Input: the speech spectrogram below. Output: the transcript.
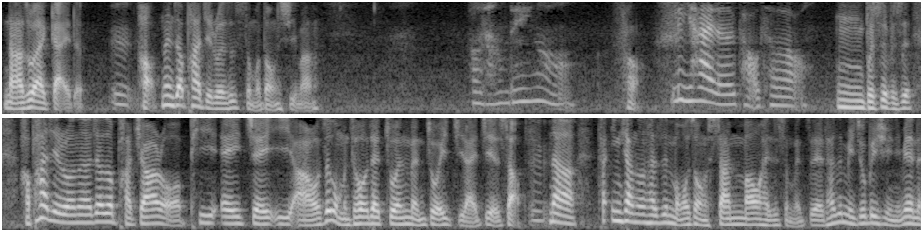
拿出来改的，嗯，好，那你知道帕杰罗是什么东西吗？好常听哦，好厉害的跑车哦，嗯，不是不是，好帕杰罗呢叫做 Pajero，P A J E R，这个我们之后再专门做一集来介绍。嗯，那他印象中它是某种山猫还是什么之类？它是 Mitsubishi 里面的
